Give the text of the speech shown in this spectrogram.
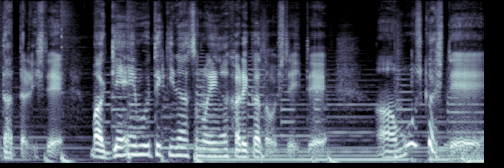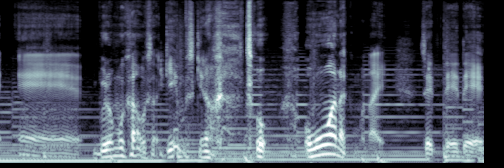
だったりして、まあ、ゲーム的なその描かれ方をしていて、あもしかして、えー、ブロムカームさんゲーム好きなのかなと思わなくもない設定で、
